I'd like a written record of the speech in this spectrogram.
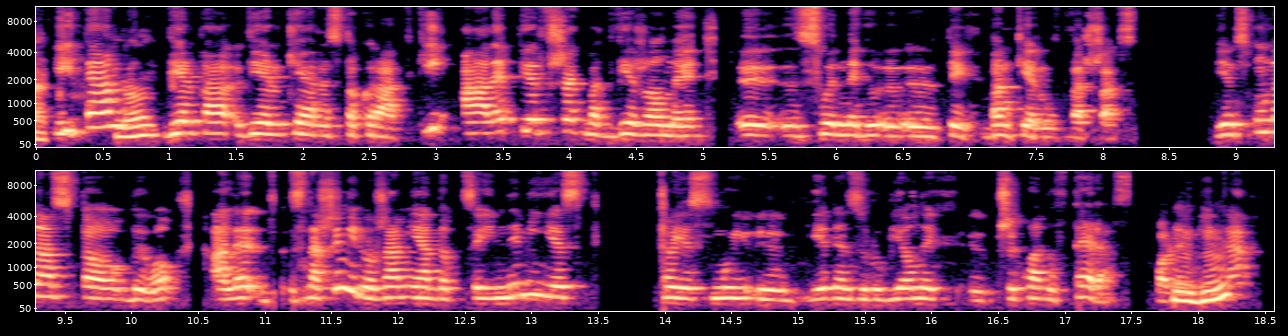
tak. i tam no. wielka, wielkie arystokratki, ale pierwsze chyba dwie żony y, słynnych y, y, tych bankierów warszawskich. Więc u nas to było, ale z naszymi lożami adopcyjnymi jest, to jest mój y, jeden z ulubionych przykładów teraz w polemikach, mm -hmm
